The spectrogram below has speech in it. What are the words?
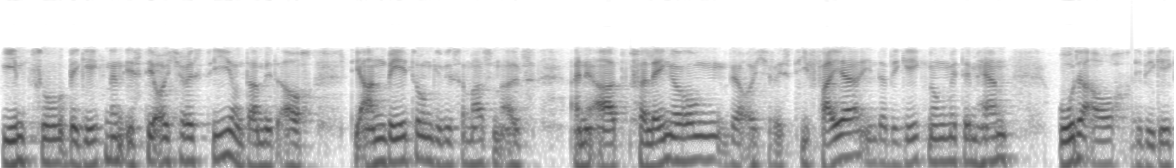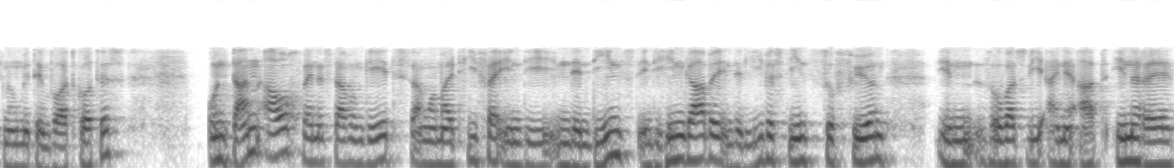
ihm zu begegnen, ist die Eucharistie und damit auch die Anbetung gewissermaßen als eine Art Verlängerung der Eucharistiefeier in der Begegnung mit dem Herrn oder auch die Begegnung mit dem Wort Gottes. Und dann auch, wenn es darum geht, sagen wir mal, tiefer in, die, in den Dienst, in die Hingabe, in den Liebesdienst zu führen, in sowas wie eine Art innere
